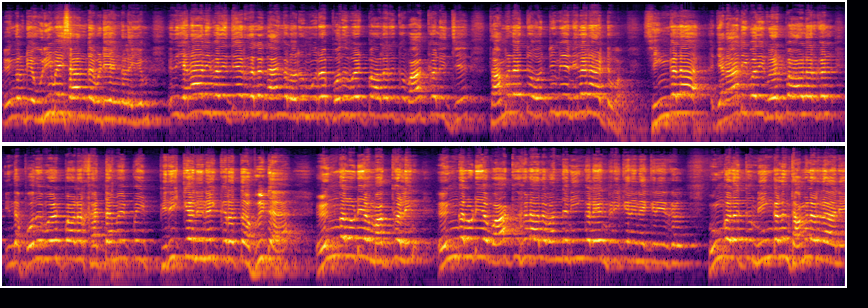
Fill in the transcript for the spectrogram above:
எங்களுடைய உரிமை சார்ந்த விடயங்களையும் இது ஜனாதிபதி தேர்தலில் நாங்கள் ஒரு முறை பொது வேட்பாளருக்கு வாக்களித்து தமிழற்ற ஒற்றுமையை நிலைநாட்டுவோம். சிங்கள ஜனாதிபதி வேட்பாளர்கள் இந்த பொது வேட்பாளர் கட்டமைப்பை பிரிக்க நினைக்கிறத விட எங்களுடைய மக்களின் எங்களுடைய வாக்குகளால் வந்து நீங்கள் ஏன் பிரிக்க நினைக்கிறீர்கள்? உங்களுக்கும் நீங்களும் தமிழர் தானே?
